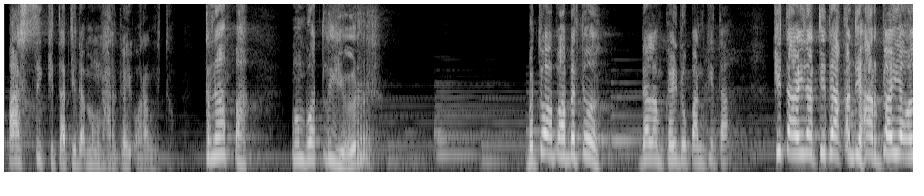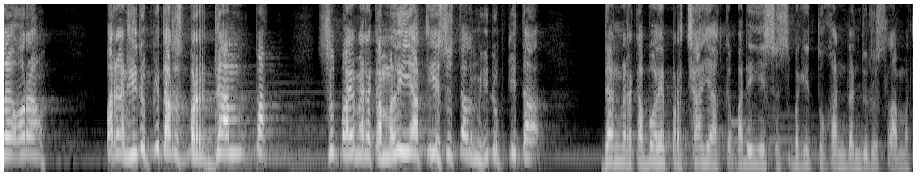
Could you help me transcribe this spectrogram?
Pasti kita tidak menghargai orang itu. Kenapa? Membuat liur Betul apa betul dalam kehidupan kita? Kita akhirnya tidak akan dihargai oleh orang. Padahal hidup kita harus berdampak supaya mereka melihat Yesus dalam hidup kita. Dan mereka boleh percaya kepada Yesus sebagai Tuhan dan Juru Selamat.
